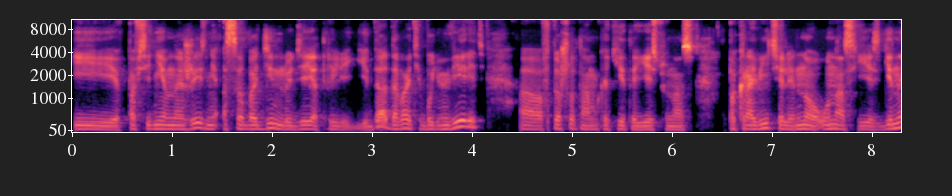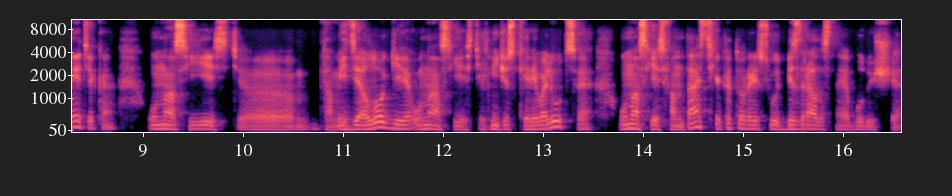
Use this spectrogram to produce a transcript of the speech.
и в повседневной жизни освободим людей от религии. Да, давайте будем верить э, в то, что там какие-то есть у нас покровители, но у нас есть генетика, у нас есть э, там идеология, у нас есть техническая революция, у нас есть фантастика, которая рисует безрадостное будущее,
